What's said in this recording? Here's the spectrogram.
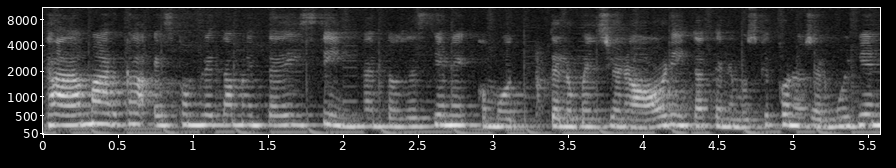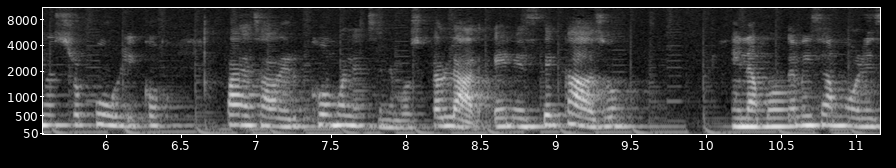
Cada marca es completamente distinta, entonces tiene, como te lo mencionaba ahorita, tenemos que conocer muy bien nuestro público para saber cómo les tenemos que hablar. En este caso, en Amor de mis Amores,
